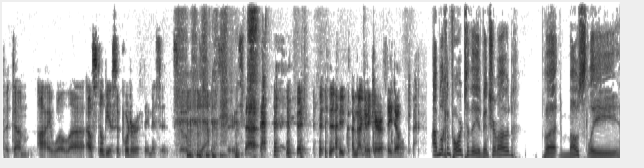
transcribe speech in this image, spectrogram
But um, I will. Uh, I'll still be a supporter if they miss it. So yes, there is that. I, I'm not gonna care if they don't. I'm looking forward to the adventure mode, but mostly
